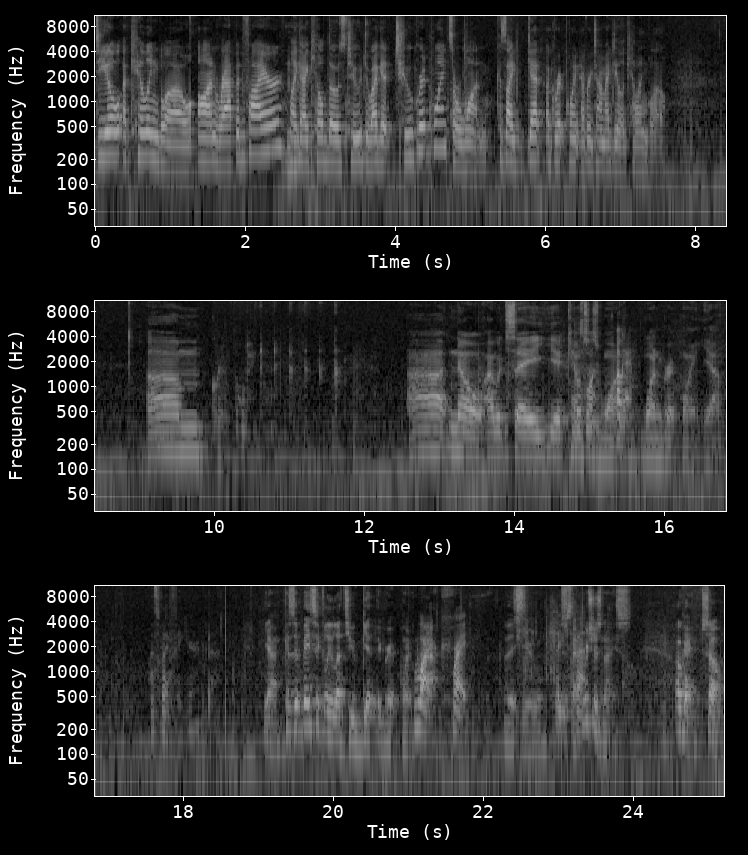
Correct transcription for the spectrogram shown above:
deal a killing blow on rapid fire, like I killed those two, do I get two grit points or one? Because I get a grit point every time I deal a killing blow. um, Great point. uh, no, I would say it counts as one. one. Okay. One grit point. Yeah. That's what I figured. But- Yeah, because it basically lets you get the grit point Right, back right. that you, That you spent. which is nice. Okay, so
